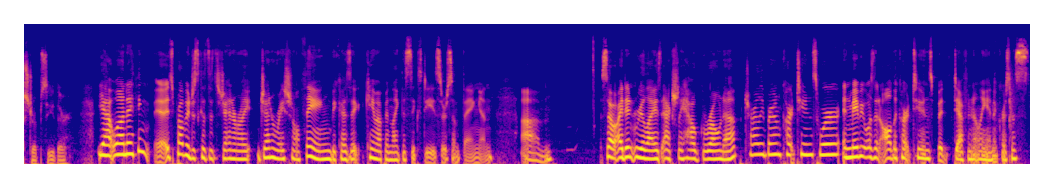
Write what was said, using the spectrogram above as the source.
strips either. Yeah, well, and I think it's probably just because it's genera- generational thing because it came up in like the '60s or something, and um, so I didn't realize actually how grown up Charlie Brown cartoons were, and maybe it wasn't all the cartoons, but definitely in a Christmas,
